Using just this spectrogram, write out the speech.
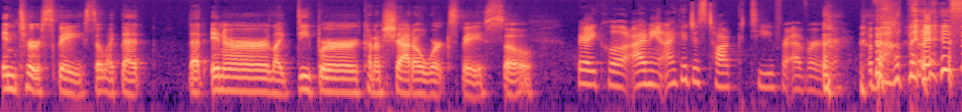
inter space so like that that inner like deeper kind of shadow workspace. So Very cool. I mean, I could just talk to you forever about this.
